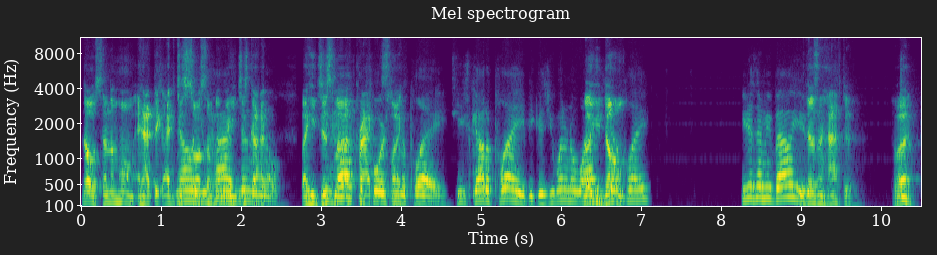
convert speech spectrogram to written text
No, send him home. And I think I just No, saw something have- where he just no, got no. like he just you left practice. force Like him to play. He's got to play because you want to know why No, you he's got to don't. play. He doesn't have any value. he doesn't have to. What?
